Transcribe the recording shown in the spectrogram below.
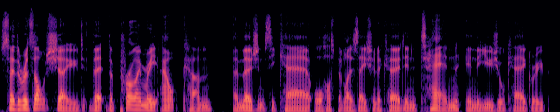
So the results showed that the primary outcome, emergency care or hospitalization, occurred in 10 in the usual care group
